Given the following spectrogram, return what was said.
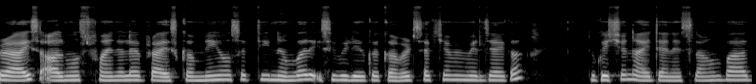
price almost final है प्राइस कम नहीं हो सकती। नंबर इसी वीडियो के कमेंट सेक्शन में मिल जाएगा। Location I ten Islamabad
